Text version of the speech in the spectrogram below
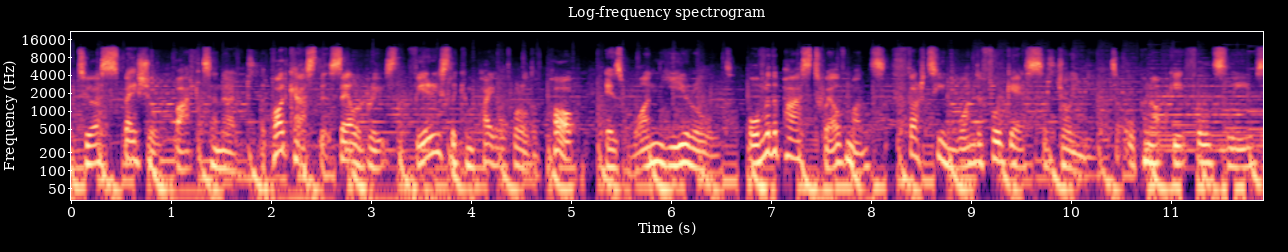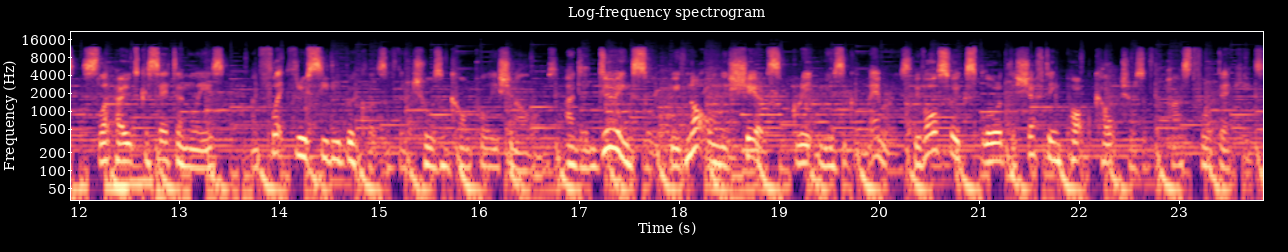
to a special Back to Now. The podcast that celebrates the variously compiled world of pop is one year old. Over the past 12 months, 13 wonderful guests have joined me to open up gatefold sleeves, slip out cassette inlays, and flick through CD booklets of their chosen compilation albums. And in doing so, we've not only shared some great musical memories, we've also explored the shifting pop cultures of the past four decades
